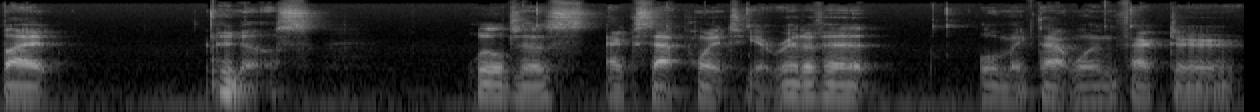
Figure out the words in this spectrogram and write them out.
But who knows? We'll just X that point to get rid of it. We'll make that one vector.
